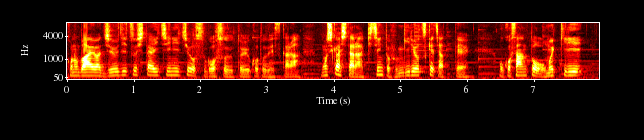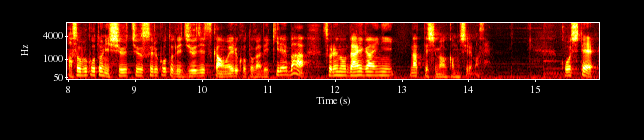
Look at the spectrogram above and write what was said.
この場合は充実した一日を過ごすということですからもしかしたらきちんと踏ん切りをつけちゃってお子さんと思いっきり遊ぶことに集中することで充実感を得ることができればそれの代替になってしまうかもしれません。こうして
